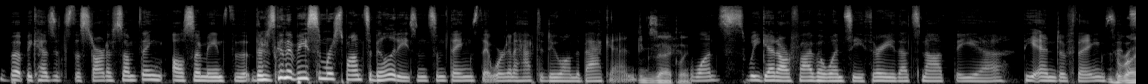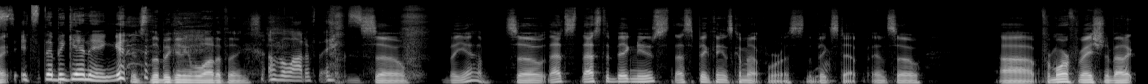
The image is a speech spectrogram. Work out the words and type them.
but because it's the start of something also means that there's going to be some responsibilities and some things that we're going to have to do on the back end Exactly. once we get our 501c3 that's not the uh, the end of things it's, Right. it's the beginning It's the beginning of a lot of things. of a lot of things So, but yeah, so that's that's the big news. That's the big thing that's coming up for us, the big step. And so, uh, for more information about it,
